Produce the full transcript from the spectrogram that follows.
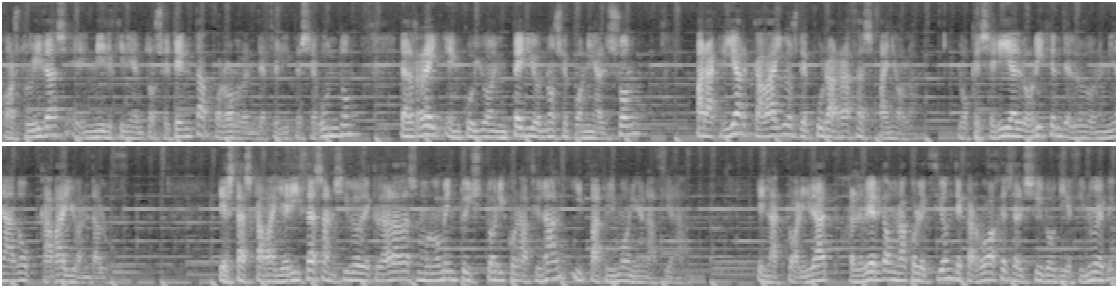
Construidas en 1570 por orden de Felipe II, el rey en cuyo imperio no se ponía el sol, para criar caballos de pura raza española, lo que sería el origen del denominado caballo andaluz. Estas caballerizas han sido declaradas Monumento Histórico Nacional y Patrimonio Nacional. En la actualidad alberga una colección de carruajes del siglo XIX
